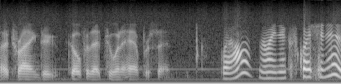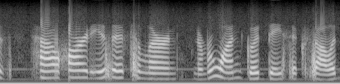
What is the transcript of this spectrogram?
uh, trying to go for that 2.5%. Well, my next question is how hard is it to learn, number one, good, basic, solid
